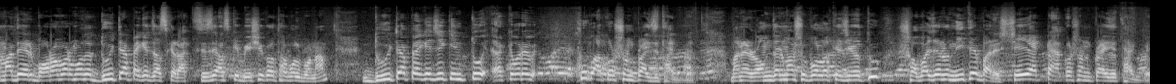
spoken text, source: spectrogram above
আমাদের বরাবর মধ্যে দুইটা প্যাকেজ আজকে রাখছি যে আজকে বেশি কথা বলব না। দুইটা প্যাকেজে কিন্তু একেবারে খুব আকর্ষণ প্রাইজে থাকবে। মানে রমজান মাস উপলক্ষে যেহেতু সবাই যেন নিতে পারে সেই একটা আকর্ষণ প্রাইজে থাকবে।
